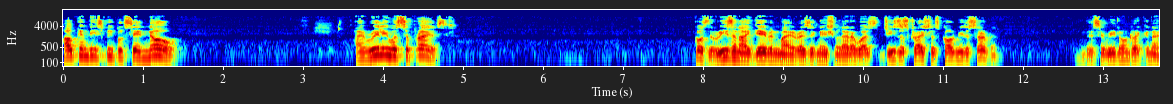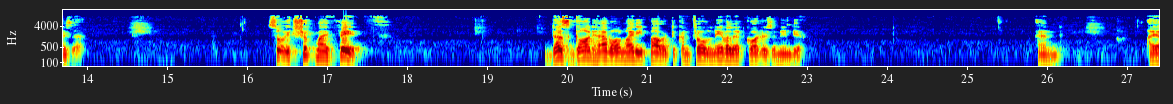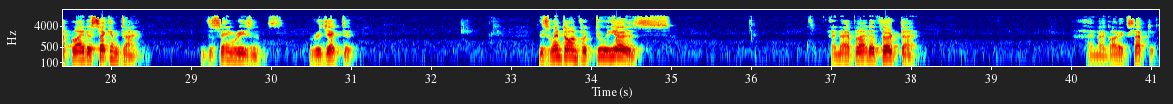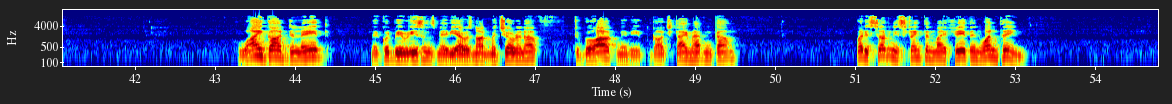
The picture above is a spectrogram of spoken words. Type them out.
How can these people say no? I really was surprised. Of course, the reason I gave in my resignation letter was Jesus Christ has called me to serve him. They say we don't recognize that. So it shook my faith. Does God have almighty power to control naval headquarters in India? And I applied a second time with the same reasons. Rejected. This went on for two years. And I applied a third time. And I got accepted. Why God delayed? There could be reasons. Maybe I was not mature enough to go out. Maybe God's time hadn't come. But it certainly strengthened my faith in one thing.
